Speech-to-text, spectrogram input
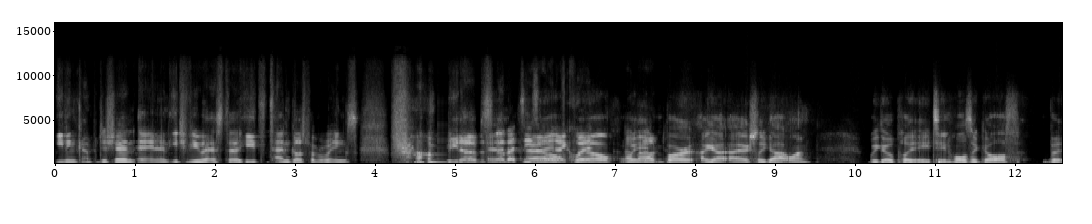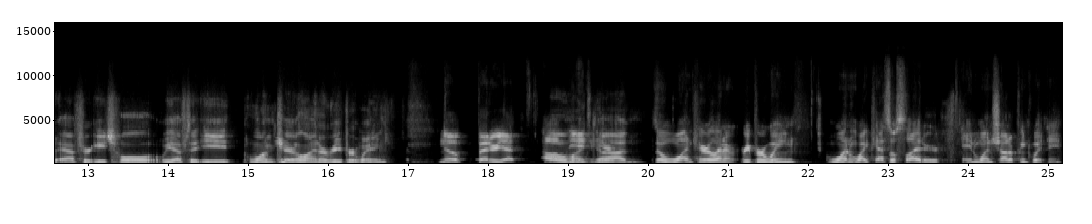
eating competition, and each of you has to eat 10 ghost pepper wings from B Dubs. No, that's easy. No, I quit. No, I'm wait, out. Bart, I got I actually got one. We go play 18 holes of golf, but after each hole, we have to eat one Carolina Reaper wing. No, better yet. I'll oh my god. Here. So one Carolina Reaper wing one White Castle slider, and one shot of Pink Whitney.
